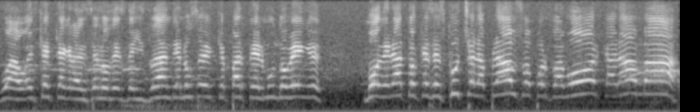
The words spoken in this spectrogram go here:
wow, es que hay que agradecerlo desde Islandia. No sé de qué parte del mundo ven. eh. Moderato, que se escuche el aplauso, por favor, caramba.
